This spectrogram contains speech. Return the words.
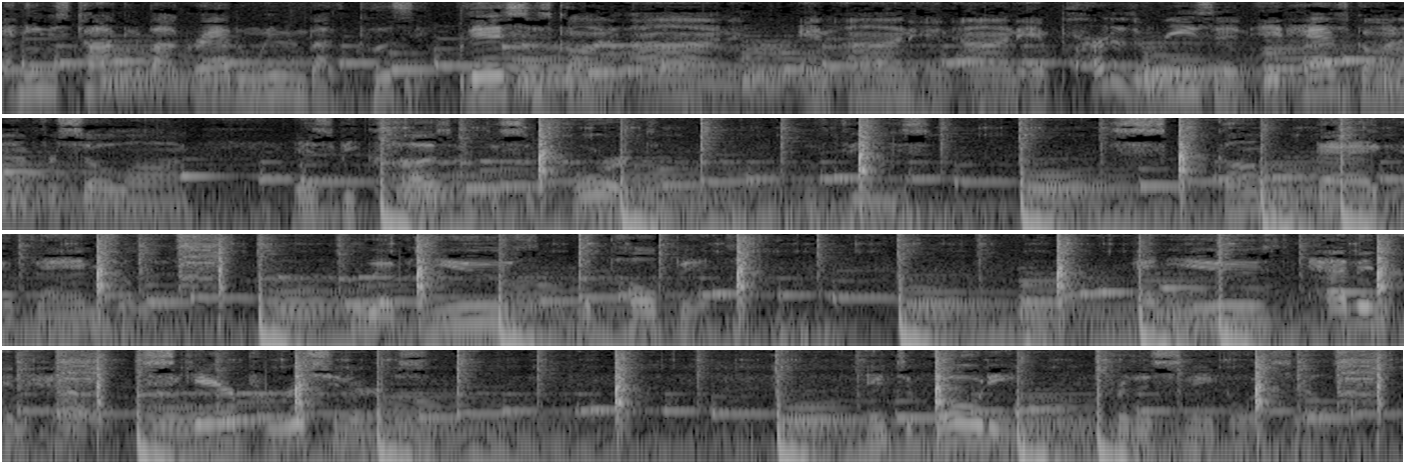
and he was talking about grabbing women by the pussy. This has gone on and on and on. And part of the reason it has gone on for so long is because of the support evangelists who have used the pulpit and used heaven and hell to scare parishioners into voting for this snake oil salesman.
